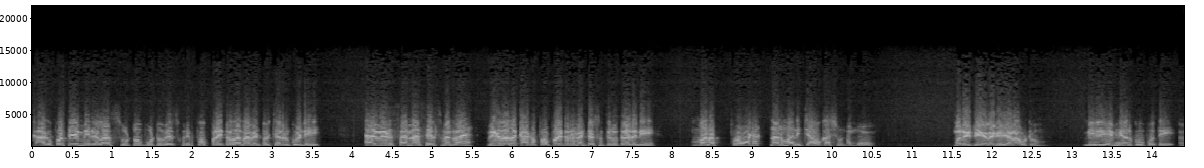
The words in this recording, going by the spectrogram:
కాకపోతే మీరు ఇలా సూటు బూటు వేసుకుని ప్రొపరేటర్ నా వెంట వచ్చారనుకోండి ఆ, వీడు సన్నా సేల్స్ మెన్ రా వీడి వల్ల కాక ప్రొపరేటర్ వెంటేసుకు తిరుగుతున్నాడని మన ప్రోడక్ట్ అనుమానించే అవకాశం ఉంది. అమ్మో. మరైతే ఎలాగయ్యా రావటం? మీరేమీ అనుకోకపోతే ఆ.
